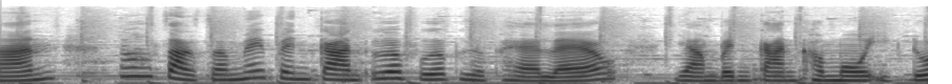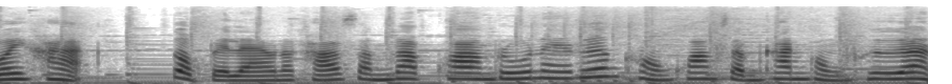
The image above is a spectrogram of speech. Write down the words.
นั้น นอกจากจะไม่เป็นการเอื้อเฟื้อเผื่อแผ่แล้ว ยังเป็นการขโมยอีกด้วยค่ะ จบไปแล้วนะคะสำหรับความรู้ในเรื่องของความสำคัญของเพื่อน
